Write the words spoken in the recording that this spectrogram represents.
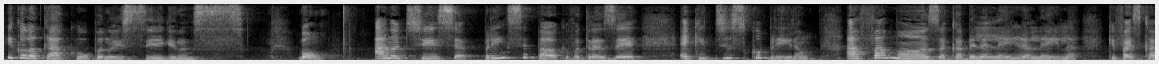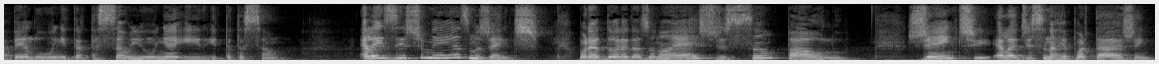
e colocar a culpa nos signos. Bom, a notícia principal que eu vou trazer é que descobriram a famosa cabeleireira Leila, que faz cabelo, unha e tratação e unha e, e tratação. Ela existe mesmo, gente moradora da Zona Oeste de São Paulo. Gente, ela disse na reportagem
